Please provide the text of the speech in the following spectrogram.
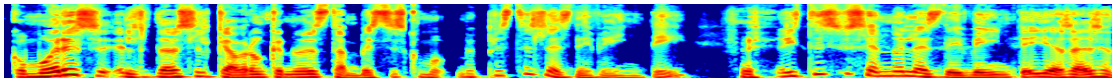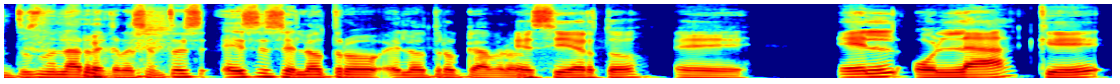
como eres el, tal vez el cabrón que no eres tan bestia, es como, ¿me prestas las de 20? Ahorita estás usando las de 20, ya sabes, entonces no las regreso. Entonces, ese es el otro, el otro cabrón. Es cierto. eh, él o la que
